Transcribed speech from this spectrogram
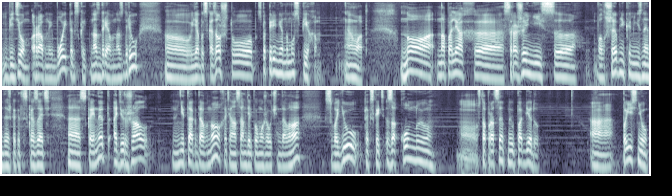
ведем равный бой, так сказать, ноздря в ноздрю. Э, я бы сказал, что с попеременным успехом. Вот. Но на полях э, сражений с э, волшебниками, не знаю даже, как это сказать, э, Скайнет одержал не так давно, хотя на самом деле, по-моему, уже очень давно, свою, так сказать, законную стопроцентную победу. А, поясню.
